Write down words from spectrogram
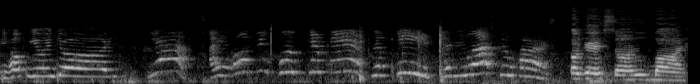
we hope you enjoyed. Yeah, I hope you close your hands and feet and you laugh too hard. Okay, son. Bye.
